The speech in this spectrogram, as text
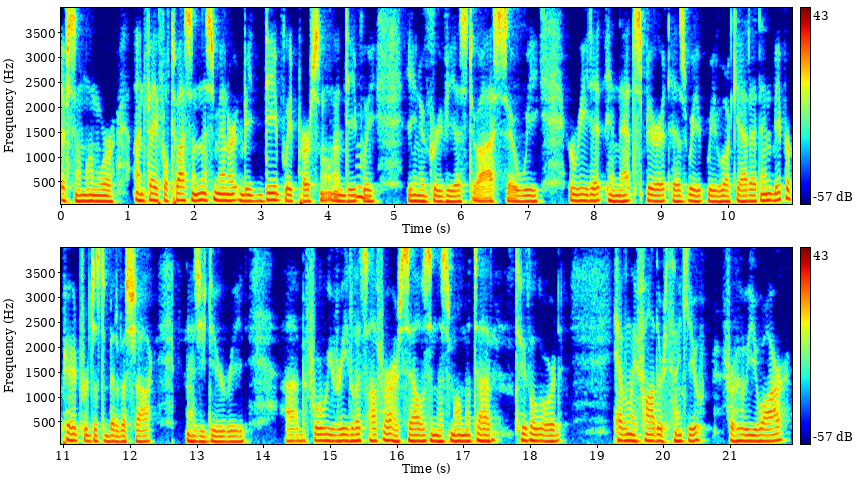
if someone were unfaithful to us in this manner, it'd be deeply personal and deeply, mm. you know, grievous to us. So we read it in that spirit as we, we look at it and be prepared for just a bit of a shock as you do read. Uh, before we read, let's offer ourselves in this moment uh, to the Lord. Heavenly Father, thank you for who you are.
